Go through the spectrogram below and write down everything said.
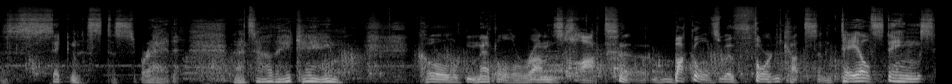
Sickness to spread. That's how they came. Cold metal runs hot, uh, buckles with thorn cuts and tail stings.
